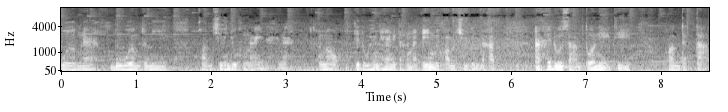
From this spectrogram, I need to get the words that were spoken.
เวิร์มนะบูเวิร์มจะมีความชื้นอยู่ข้างในนะนไหม ข้างนอกจะดูแห้งๆแต่ข้างในก็ยังมีความชื้นนะครับอะให้ดู 3 ตัวนี้อีกทีความแตกต่าง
